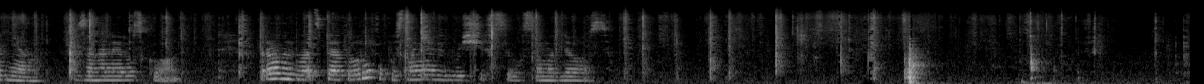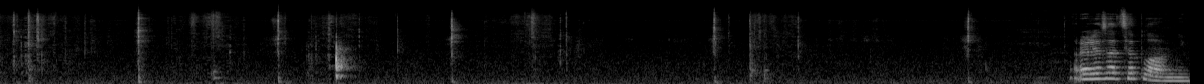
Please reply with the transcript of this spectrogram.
дня. Загальний розклад. Травень 25-го року послання від вищих сил саме для вас. Реалізація планів.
